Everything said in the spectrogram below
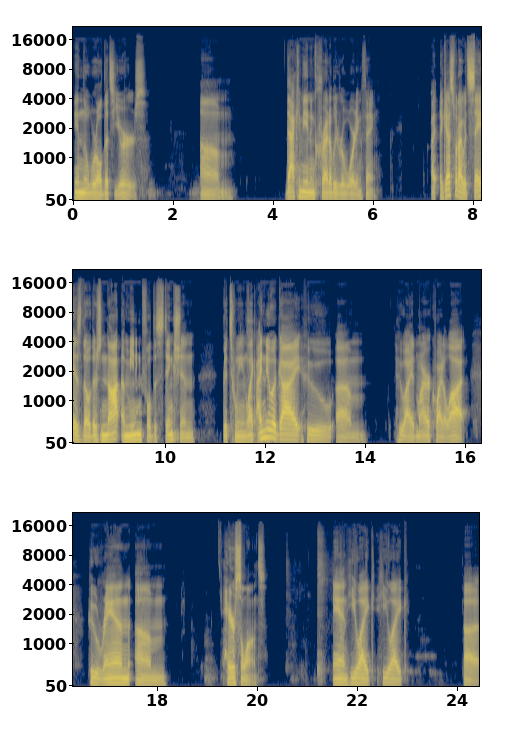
in the world that's yours, um, that can be an incredibly rewarding thing. I, I guess what I would say is though, there's not a meaningful distinction between like I knew a guy who um, who I admire quite a lot who ran um, hair salons. And he like he like uh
